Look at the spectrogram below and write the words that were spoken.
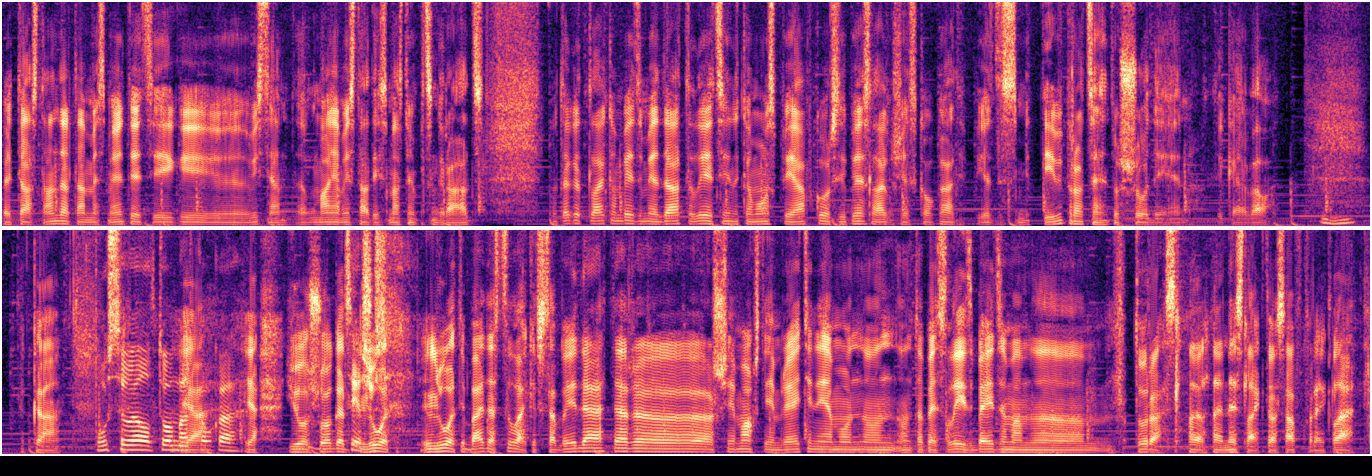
Bet tā standartā mēs mētiecīgi visām mājām iestādīsim 18 grādus. Nu, tagad, laikam, beidzamie dati liecina, ka mums pie apkurses ir pieslēgušies kaut kādi 52% uz šodienu tikai vēl. Kā, Puse vēl tomēr jā, kaut kā. Jā, jo šogad ciešas. ļoti, ļoti baidās cilvēki ir sabiedrēti ar, ar šiem augstiem rēķiniem, un, un, un tāpēc līdz beidzamam uh, turās, lai, lai neslēgtos apkurē klāt.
